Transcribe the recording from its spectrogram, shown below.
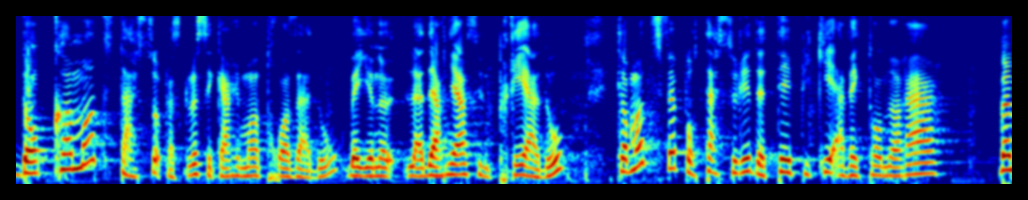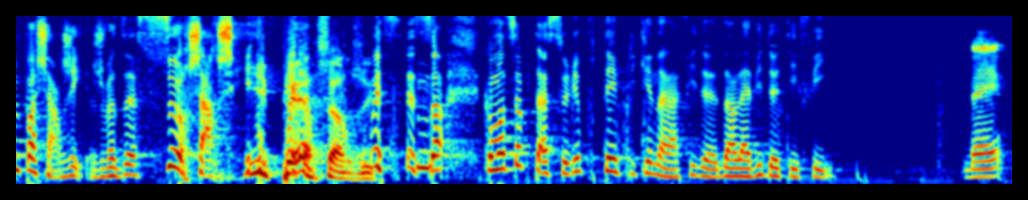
Donc, comment tu t'assures, parce que là, c'est carrément trois ados. Ben, il y en a, la dernière, c'est une pré-ado. Comment tu fais pour t'assurer de t'impliquer avec ton horaire, même pas chargé, je veux dire surchargé? Hyper chargé. oui, c'est ça. Comment tu fais pour t'assurer, pour t'impliquer dans la, vie de, dans la vie de tes filles? Mais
